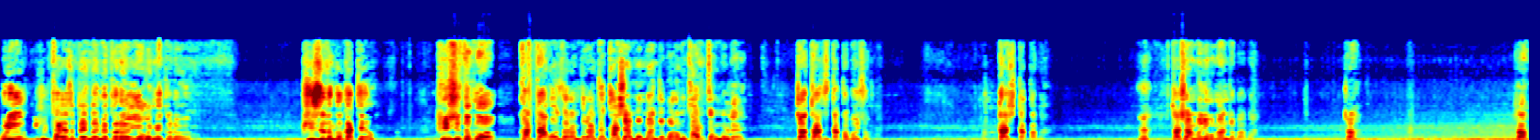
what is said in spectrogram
우리 힐타에서 뺀 거 매끄러워요? 이거 매끄러워요? 비슷한 것 같아요? 비슷한 거 같다고 온 사람들한테 다시 한번 만져보라면 깜짝 놀래. 자, 다시 닦아보이소. 다시 닦아봐. 예, 다시 한번 요거 만져봐봐. 자, 자,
